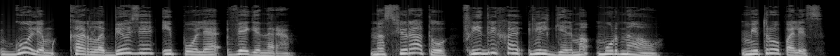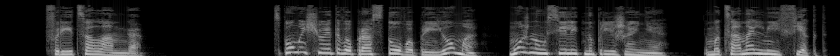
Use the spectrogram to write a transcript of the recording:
Голем Карла Бёзе и Поля Вегенера. Носферату Фридриха Вильгельма Мурнау. Метрополис Фрица Ланга. С помощью этого простого приема можно усилить напряжение, эмоциональный эффект,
